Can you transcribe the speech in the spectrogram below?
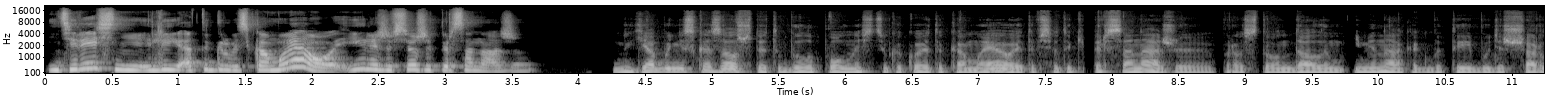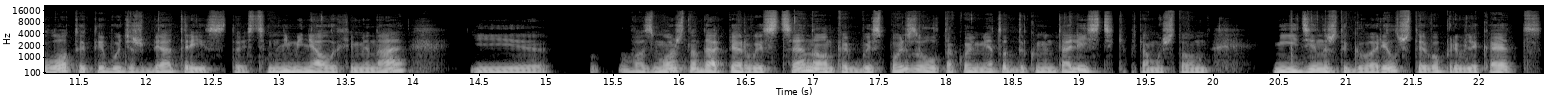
интереснее ли отыгрывать камео или же все же персонажа? Ну, я бы не сказал, что это было полностью какое-то камео, это все-таки персонажи. Просто он дал им имена, как бы ты будешь Шарлотт, и ты будешь Беатрис. То есть он не менял их имена, и Возможно, да, первые сцены он как бы использовал такой метод документалистики, потому что он не единожды говорил, что его привлекает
